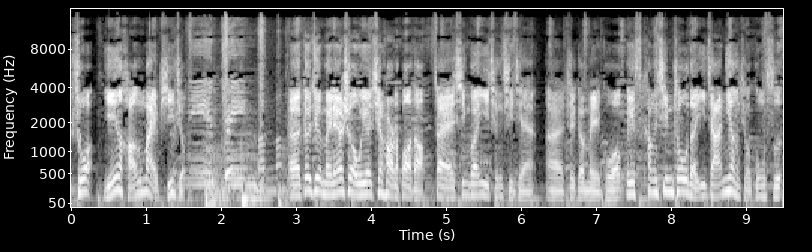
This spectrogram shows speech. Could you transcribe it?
说银行卖啤酒。呃，根据美联社五月七号的报道，在新冠疫情期间，呃，这个美国威斯康辛州的一家酿酒公司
